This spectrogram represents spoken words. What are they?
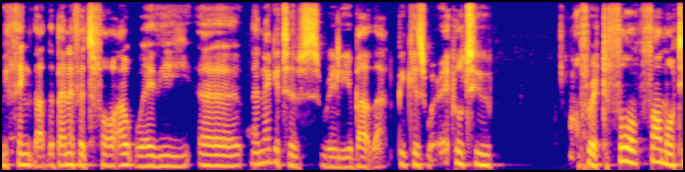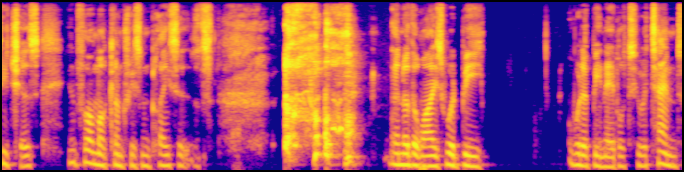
we think that the benefits far outweigh the uh, the negatives really about that because we're able to offer it to far, far more teachers in far more countries and places than otherwise would be would have been able to attend.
